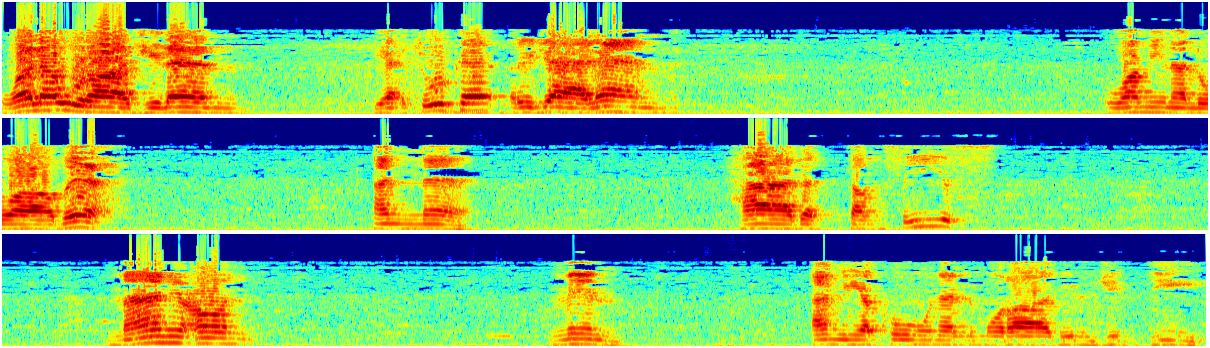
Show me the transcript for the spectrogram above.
ولو راجلا يأتوك رجالان. ومن الواضح أن هذا التنصيص مانع من أن يكون المراد الجدي.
